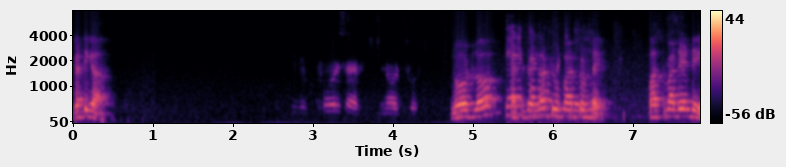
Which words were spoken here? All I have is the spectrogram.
గట్టిగా. నోట్లో ఖచ్చితంగా టూ పార్ట్స్ ఉంటాయి. ఫస్ట్ పార్ట్ ఏంటి?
